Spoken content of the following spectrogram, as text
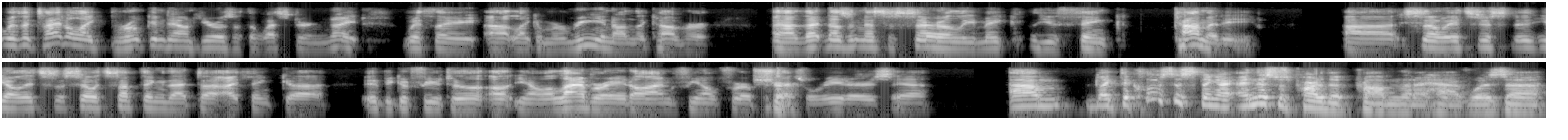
with a title like broken down heroes of the western night with a uh, like a marine on the cover uh, that doesn't necessarily make you think comedy uh, so it's just you know it's so it's something that uh, i think uh, it'd be good for you to uh, you know elaborate on you know for Sure. potential readers yeah. Um like the closest thing i and this was part of the problem that i have was uh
